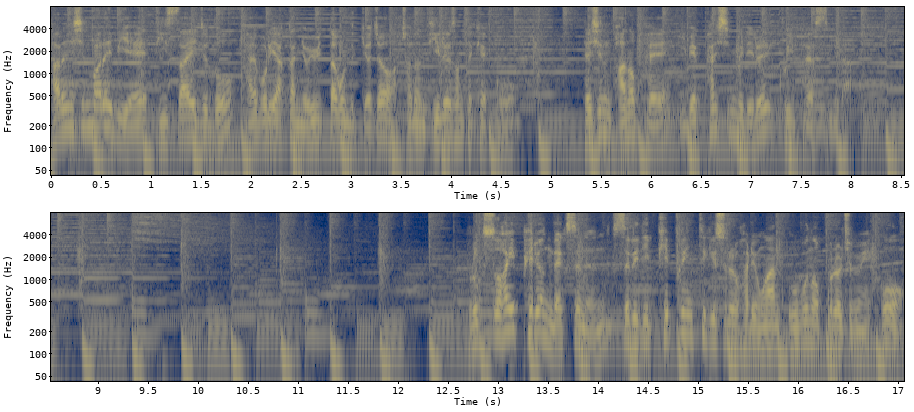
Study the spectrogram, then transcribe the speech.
다른 신발에 비해 D 사이즈도 발볼이 약간 여유 있다고 느껴져 저는 D를 선택했고 대신 반업해 280mm를 구입하였습니다. 브룩스 하이페리온 맥스는 3D P 프린트 기술을 활용한 우분 어프를 적용했고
